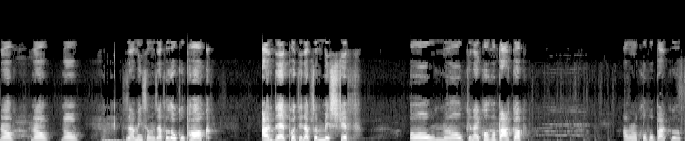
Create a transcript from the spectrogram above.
No, no, no. Does that mean someone's at the local park? And they're putting up some mischief? Oh no, can I call for backup? I want to call for backup.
